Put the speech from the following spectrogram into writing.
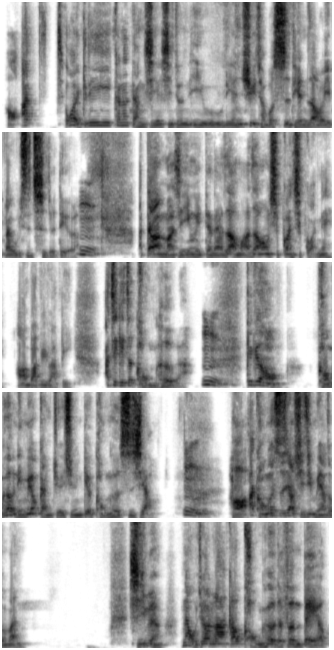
好啊，我会记你跟他当时的时阵，有连续差不多四天绕了一百五十次的对了，嗯，啊，台湾嘛是因为定定绕嘛，啊，这种习惯习惯呢，啊，麻痹麻痹，啊，这个叫恐吓啦，嗯，这个吼恐吓你没有感觉先叫恐吓失效，嗯。好啊！恐吓失效，习近平要怎么办？习近平，那我就要拉高恐吓的分贝哦。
